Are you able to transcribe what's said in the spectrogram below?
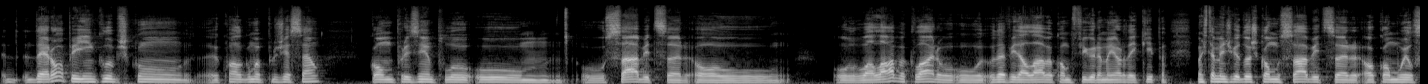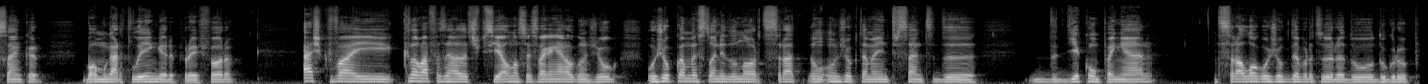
da Europa e em clubes com, com alguma projeção, como por exemplo o, o Sabitzer ou o, o Alaba, claro, o, o, David Alaba como figura maior da equipa, mas também jogadores como o Sabitzer ou como o Will Sanker, Baumgartlinger, por aí fora acho que vai que não vai fazer nada de especial. Não sei se vai ganhar algum jogo. O jogo com a Macedónia do Norte será um, um jogo também interessante de, de, de, acompanhar. Será logo o jogo de abertura do, do grupo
